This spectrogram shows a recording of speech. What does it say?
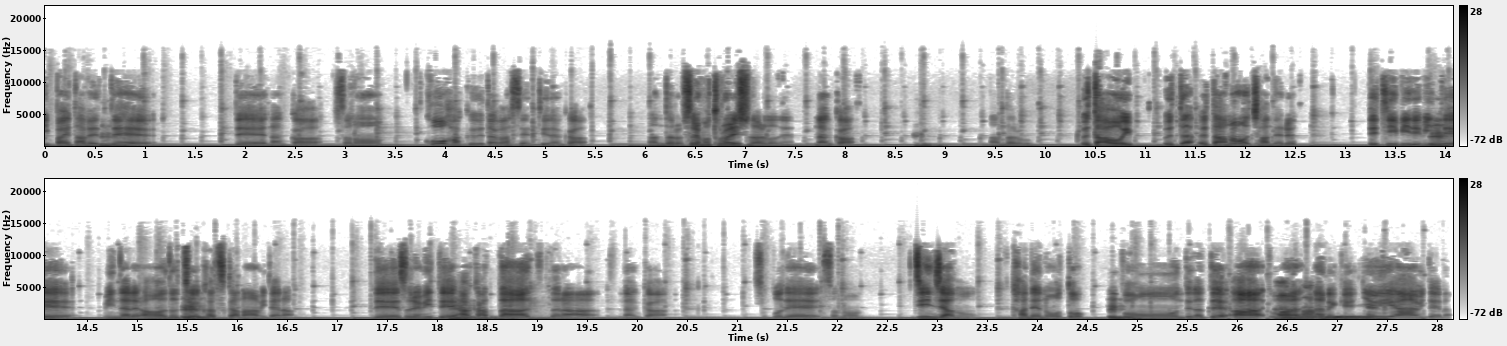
いっぱい食べて、でなんかその「紅白歌合戦」っていうなんかなんだろう。それもトラディショナルだね。なんかなんだろう。歌をい歌歌のチャンネル？で TV で見て、みんなでああどっちが勝つかなみたいな。でそれ見て、うん。あ勝ったって言ったらなんか外でその神社の鐘の音 Mm. ボーンってなって、あ、わなんだっけ、ニューイヤーみたいな。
